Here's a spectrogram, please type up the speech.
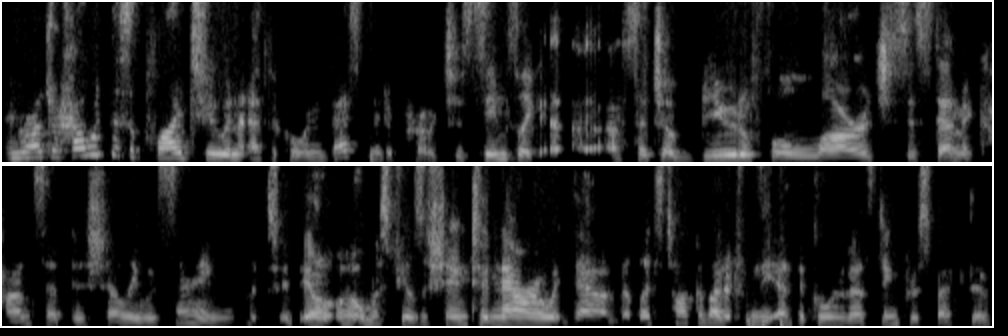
And Rodger, how would this apply to an ethical investment approach? It seems like a, a, such a beautiful, large, systemic concept, as Chellie was saying. It almost feels a shame to narrow it down, but let's talk about it from the ethical investing perspective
